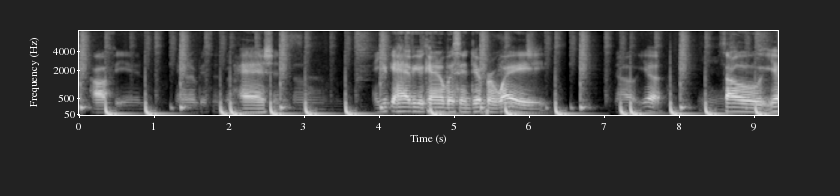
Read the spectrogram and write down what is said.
some coffee and cannabis and some hash and some, and you can have your cannabis in different ways. You know, yeah. So yeah,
